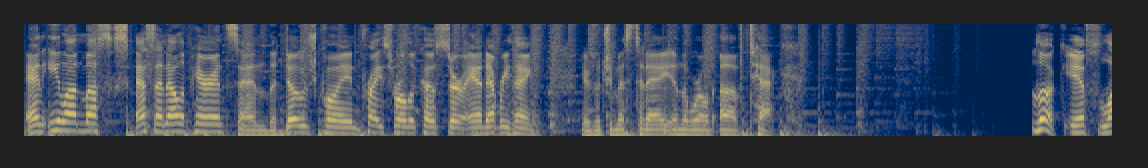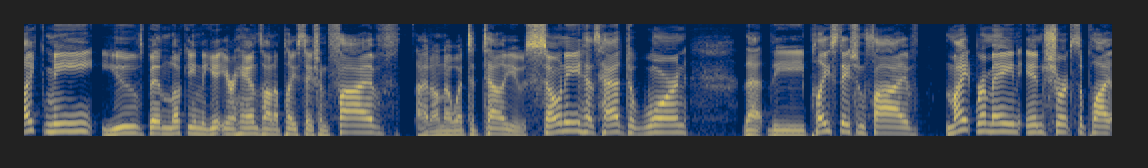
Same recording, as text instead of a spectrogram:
And Elon Musk's SNL appearance and the Dogecoin price roller coaster and everything. Here's what you missed today in the world of tech. Look, if like me, you've been looking to get your hands on a PlayStation 5, I don't know what to tell you. Sony has had to warn that the PlayStation 5 might remain in short supply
